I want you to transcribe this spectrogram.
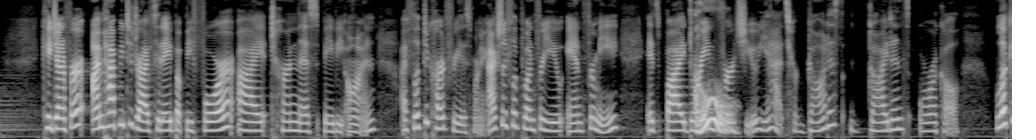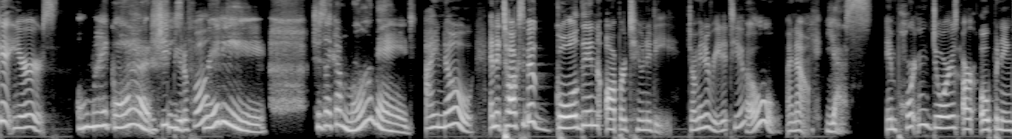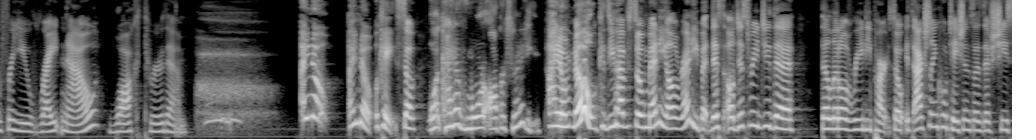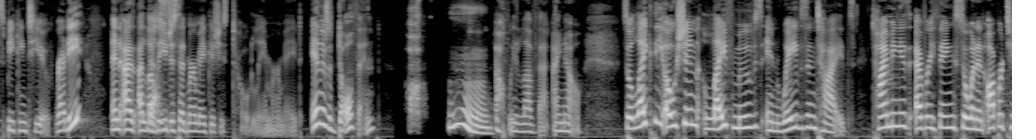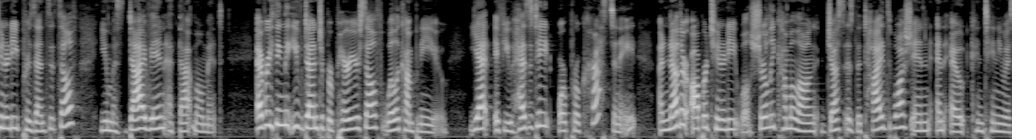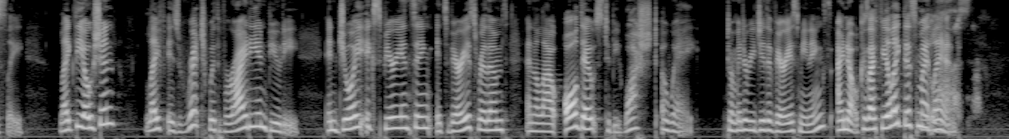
Okay, Jennifer, I'm happy to drive today, but before I turn this baby on, I flipped a card for you this morning. I actually flipped one for you and for me. It's by Doreen oh. Virtue. Yeah, it's her Goddess Guidance Oracle. Look at yours. Oh my gosh. Is she she's beautiful? Pretty. She's like a mermaid. I know. And it talks about golden opportunity. Do you want me to read it to you? Oh. I know. Yes. Important doors are opening for you right now. Walk through them. I know. I know. Okay, so what kind of more opportunity? I don't know because you have so many already. But this, I'll just read you the the little reedy part. So it's actually in quotations as if she's speaking to you. Ready? And I, I love yes. that you just said mermaid because she's totally a mermaid. And there's a dolphin. mm. Oh, we love that. I know. So, like the ocean, life moves in waves and tides. Timing is everything. So, when an opportunity presents itself, you must dive in at that moment. Everything that you've done to prepare yourself will accompany you. Yet, if you hesitate or procrastinate, another opportunity will surely come along just as the tides wash in and out continuously. Like the ocean, life is rich with variety and beauty. Enjoy experiencing its various rhythms and allow all doubts to be washed away. Do you want me to read you the various meanings? I know, because I feel like this might yes. land.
